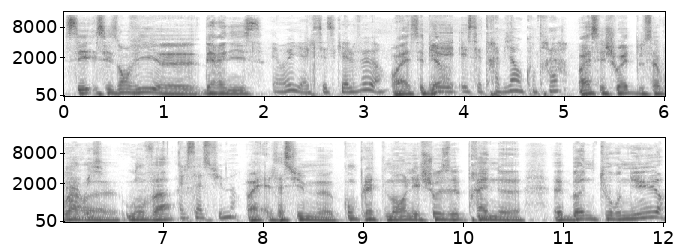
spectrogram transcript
ses, ses envies, euh, Bérénice. Et oui, elle sait ce qu'elle veut. hein. Ouais, c'est bien. Et, et c'est très bien, au contraire. Ouais, c'est chouette de savoir Ah oui. euh, où on va. Elle s'assume. Ouais, elle s'assume euh, complètement. Les choses prennent euh, bonne tournure.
